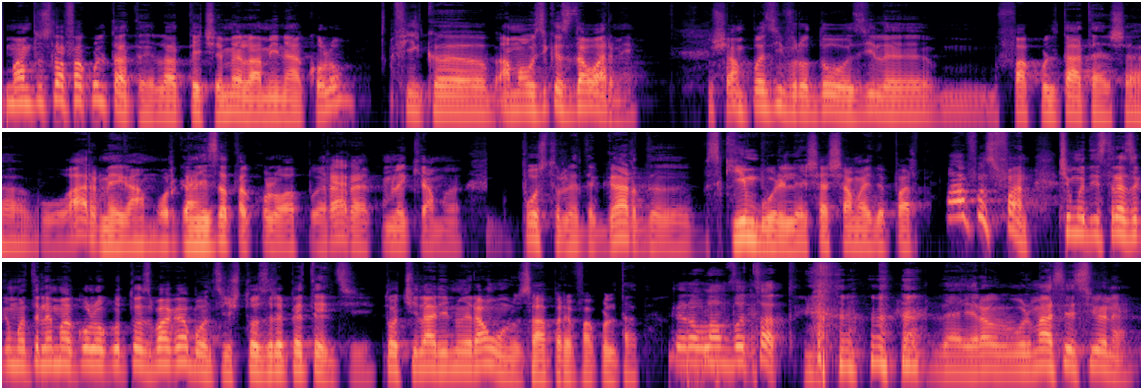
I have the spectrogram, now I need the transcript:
m-am dus la facultate, la TCM, la mine acolo, fiindcă am auzit că îți dau arme și am păzit vreo două zile facultatea așa cu arme, am organizat acolo apărarea, cum le cheamă, posturile de gardă, schimburile și așa mai departe. A fost fan. Ce mă distrează că mă întâlneam acolo cu toți vagabonții și toți repetenții. Tocilarii nu erau unul să apere facultatea. Erau la învățat. da, erau, urma sesiunea.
